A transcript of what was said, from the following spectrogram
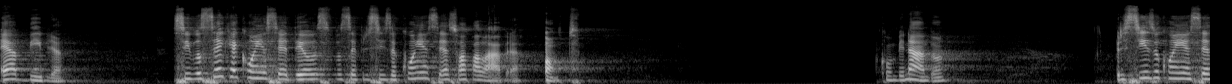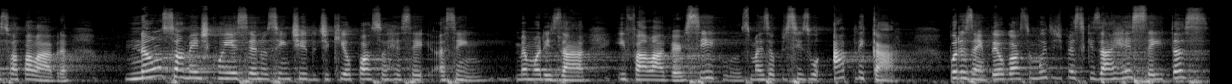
é a Bíblia. Se você quer conhecer Deus, você precisa conhecer a sua palavra. Ponto. Combinado? Preciso conhecer a sua palavra. Não somente conhecer no sentido de que eu posso assim, memorizar e falar versículos, mas eu preciso aplicar. Por exemplo, eu gosto muito de pesquisar receitas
